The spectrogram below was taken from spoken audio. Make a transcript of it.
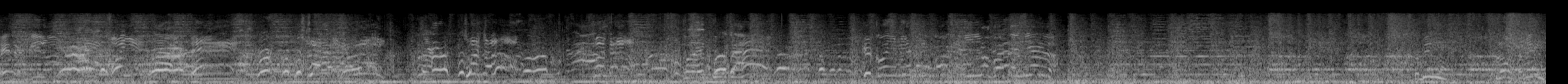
eh! ¡Eh, tranquilo! ¡Oye! ¡Eh! ¡Suéltalo! ¡Suéltalo! ¡Suéltalo! ¡Hijo de puta! ¿Qué coño mira cómo corre el loco de mierda? ¿Está bien? No, ¿está bien?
